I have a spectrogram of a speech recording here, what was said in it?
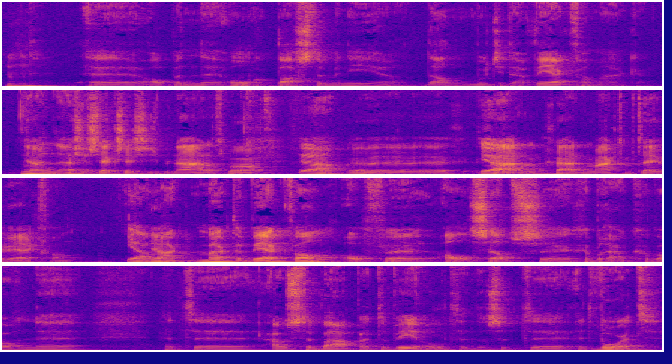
mm -hmm. op een ongepaste manier, dan moet je daar werk van maken. Ja, en, als je seksistisch benaderd wordt, ja, ja. Ga, ga, maak er meteen werk van. Ja. Maak, maak, er werk van. Of al zelfs gebruik gewoon het oudste wapen ter wereld. Dat is het, het woord.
